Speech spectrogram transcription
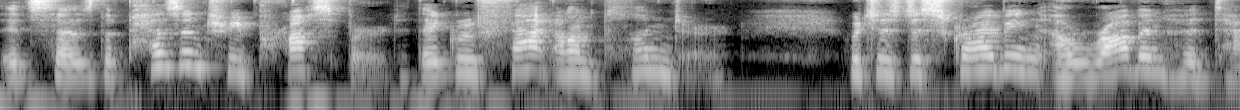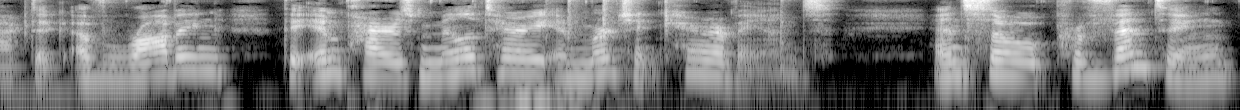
it says, The peasantry prospered, they grew fat on plunder, which is describing a Robin Hood tactic of robbing the empire's military and merchant caravans and so preventing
